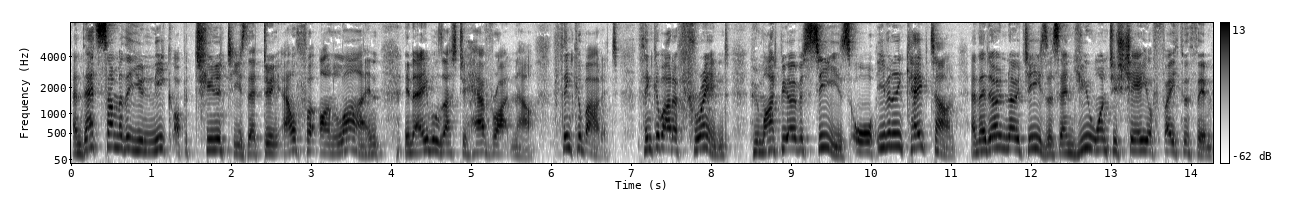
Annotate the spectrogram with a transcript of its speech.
And that's some of the unique opportunities that doing Alpha online enables us to have right now. Think about it. Think about a friend who might be overseas or even in Cape Town and they don't know Jesus and you want to share your faith with them.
